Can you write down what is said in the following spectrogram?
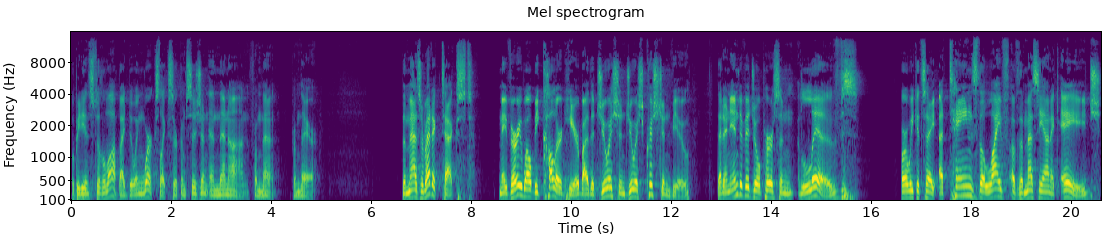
obedience to the law by doing works like circumcision and then on from then from there. The Masoretic text may very well be colored here by the Jewish and Jewish Christian view that an individual person lives, or we could say attains the life of the messianic age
